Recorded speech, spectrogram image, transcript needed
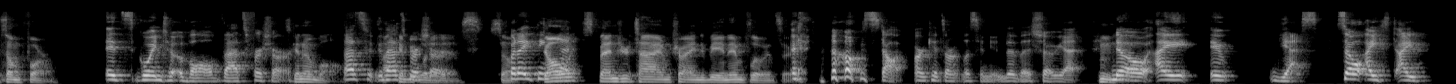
some form. it's going to evolve. That's for sure. It's going to evolve. That's It's that's for what sure. it is. So But I think don't that- spend your time trying to be an influencer. oh, stop. Our kids aren't listening to this show yet. Hmm. no, I it yes. So I I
